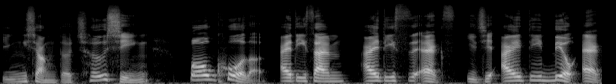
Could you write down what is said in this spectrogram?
影响的车型，包括了 ID.3、ID.4X 以及 ID.6X。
